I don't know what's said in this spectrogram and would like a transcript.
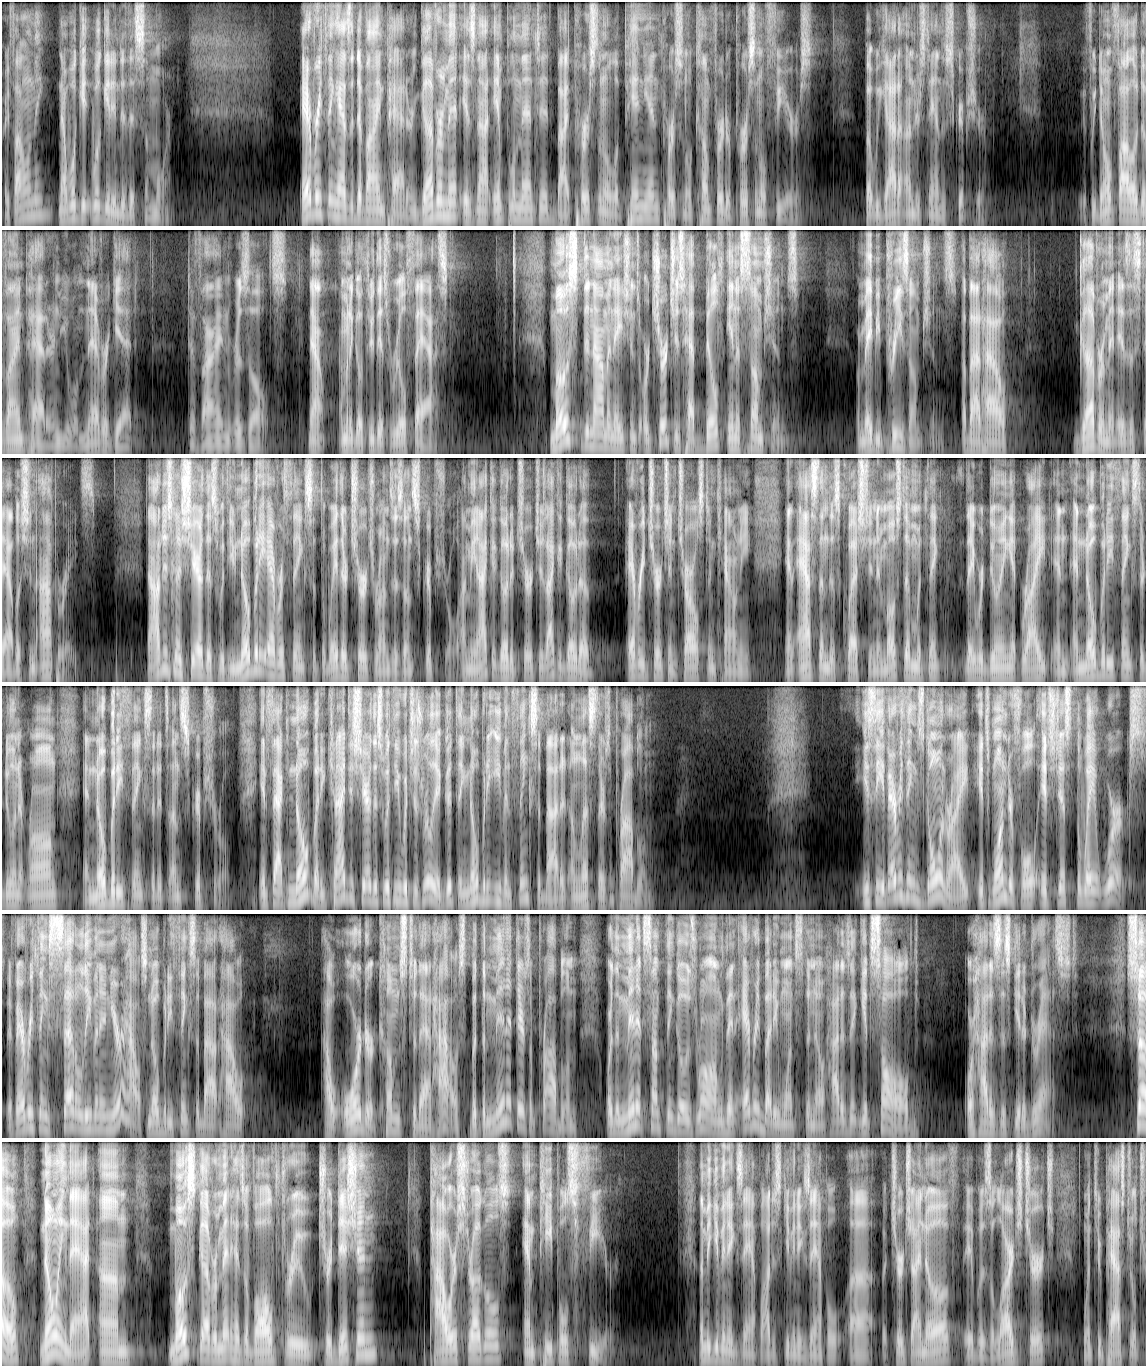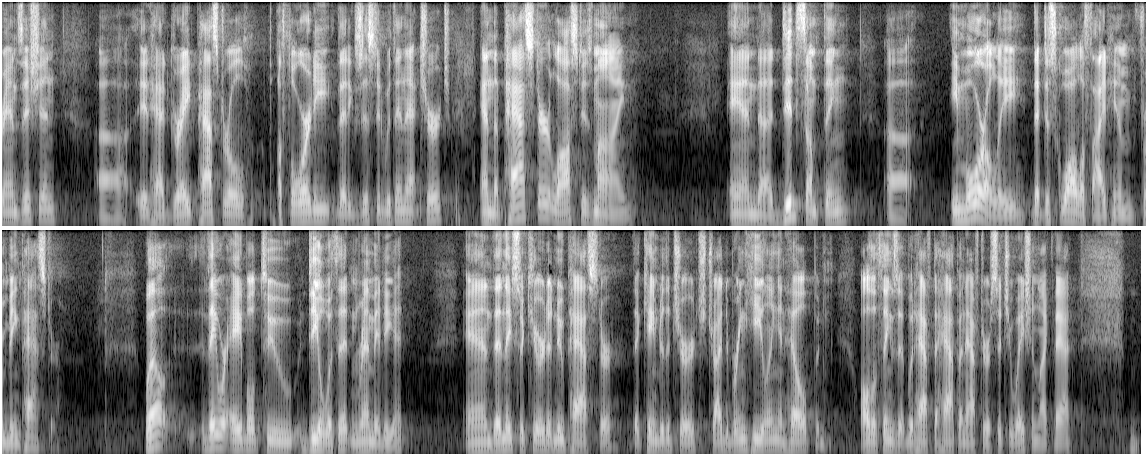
Are you following me? Now we'll get we'll get into this some more. Everything has a divine pattern. Government is not implemented by personal opinion, personal comfort, or personal fears. But we got to understand the scripture. If we don't follow divine pattern, you will never get divine results. Now, I'm going to go through this real fast. Most denominations or churches have built in assumptions, or maybe presumptions, about how government is established and operates. Now, I'm just going to share this with you. Nobody ever thinks that the way their church runs is unscriptural. I mean, I could go to churches, I could go to every church in Charleston County and ask them this question, and most of them would think they were doing it right, and, and nobody thinks they're doing it wrong, and nobody thinks that it's unscriptural. In fact, nobody, can I just share this with you, which is really a good thing? Nobody even thinks about it unless there's a problem. You see, if everything's going right, it's wonderful. It's just the way it works. If everything's settled, even in your house, nobody thinks about how, how order comes to that house. But the minute there's a problem or the minute something goes wrong, then everybody wants to know how does it get solved or how does this get addressed? So, knowing that, um, most government has evolved through tradition, power struggles, and people's fear. Let me give you an example. I'll just give you an example. Uh, a church I know of, it was a large church, went through pastoral transition. Uh, it had great pastoral authority that existed within that church. And the pastor lost his mind and uh, did something uh, immorally that disqualified him from being pastor. Well, they were able to deal with it and remedy it. And then they secured a new pastor that came to the church, tried to bring healing and help and all the things that would have to happen after a situation like that.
